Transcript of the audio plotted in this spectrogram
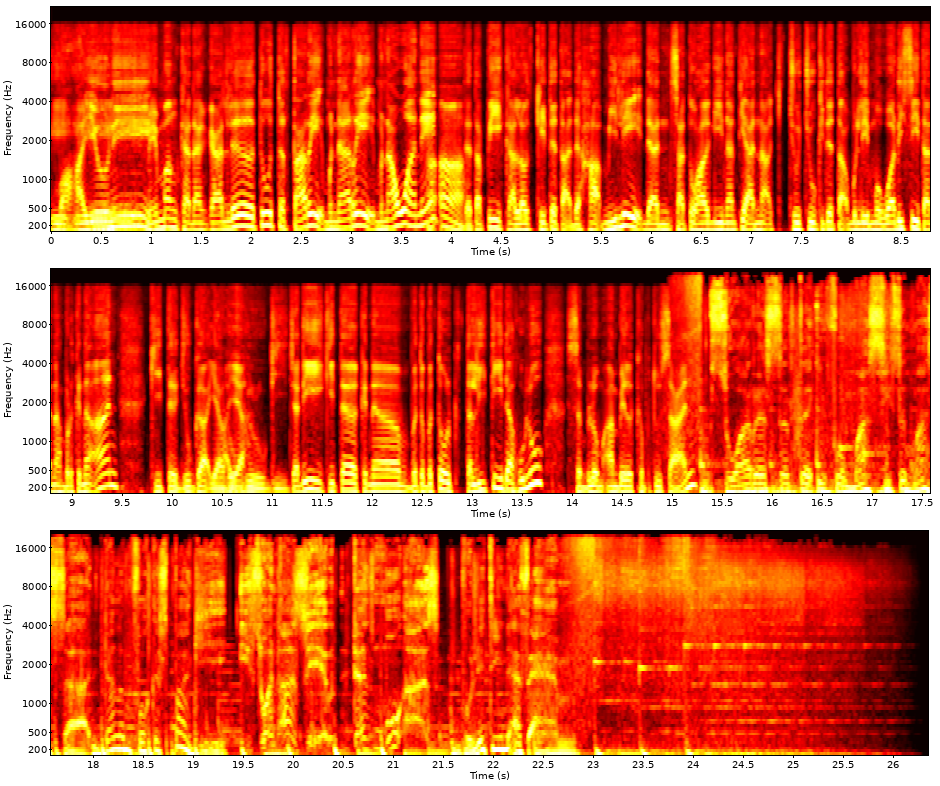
Bahaya ni. Memang kadang-kadang tu tertarik menarik menawar ni uh-uh. tetapi kalau kita tak ada hak milik dan satu hari nanti anak cucu kita tak boleh mewarisi tanah berkenaan kita juga yang rugi-rugi. Jadi kita kena betul-betul teliti dahulu sebelum ambil keputusan. Suara serta informasi semasa dalam fokus pagi Izwan Azir dan Muaz Bulletin FM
